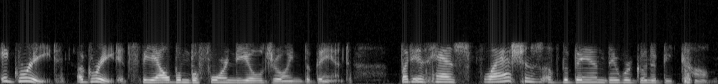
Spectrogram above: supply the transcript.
Agreed, agreed. It's the album before Neil joined the band. But it has flashes of the band they were going to become.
